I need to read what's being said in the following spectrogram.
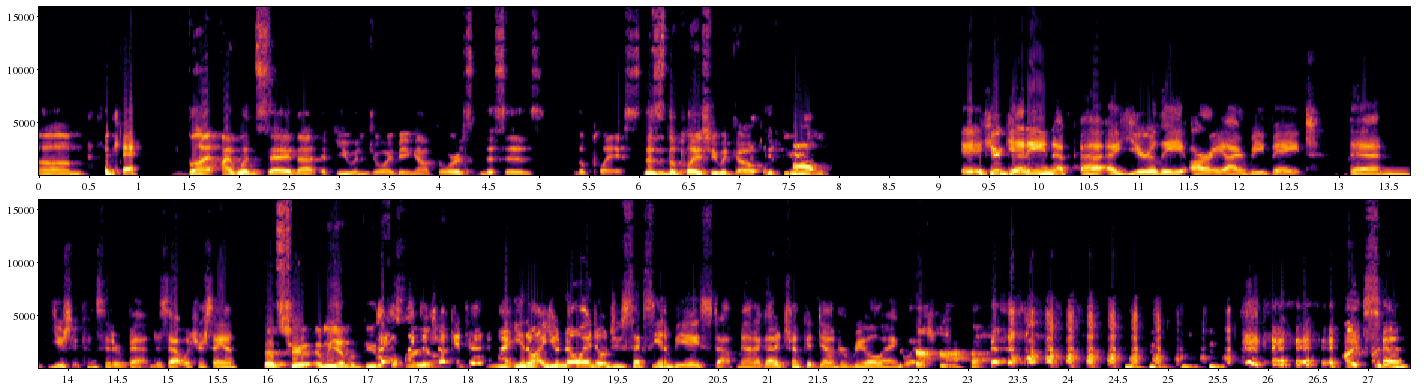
Um, Okay. But I would say that if you enjoy being outdoors, this is the place. This is the place you would go if you want. If you're getting a, a, yearly REI rebate, then you should consider Bend. Is that what you're saying? That's true, and we have a beautiful just like to chunk it down to my, you know, you know, I don't do sexy MBA stuff, man. I got to chunk it down to real language. I, So- I, do,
